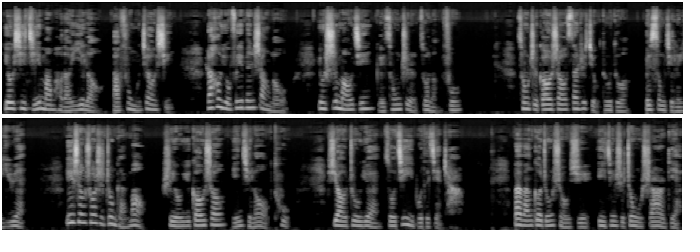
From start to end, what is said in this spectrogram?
尤西急忙跑到一楼，把父母叫醒，然后又飞奔上楼，用湿毛巾给聪智做冷敷。聪智高烧三十九度多，被送进了医院。医生说是重感冒。是由于高烧引起了呕吐，需要住院做进一步的检查。办完各种手续，已经是中午十二点了，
